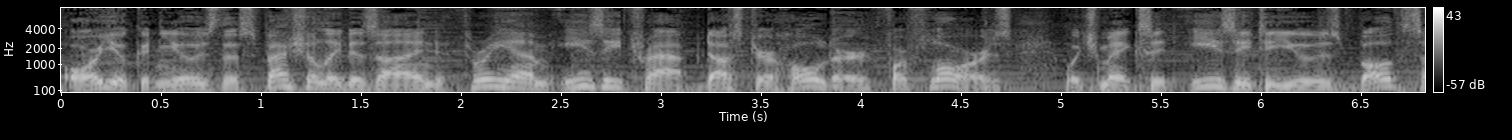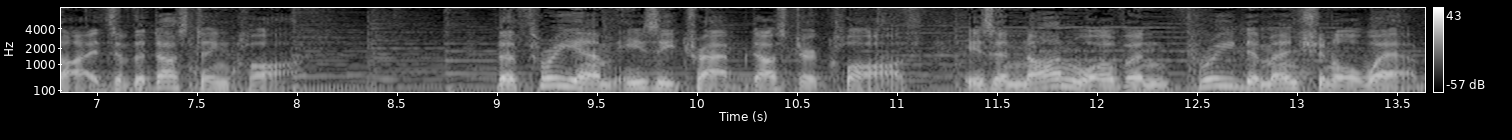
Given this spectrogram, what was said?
Or you can use the specially designed 3M Easy Trap Duster Holder for floors, which makes it easy to use both sides of the dusting cloth. The 3M Easy Trap Duster Cloth is a non-woven three-dimensional web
